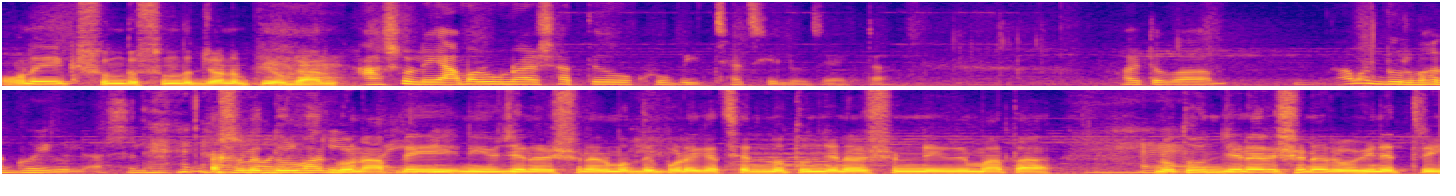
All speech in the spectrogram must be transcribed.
অনেক সুন্দর সুন্দর জনপ্রিয় গান। হ্যাঁ, আসলে আমার উনার সাথেও খুব ইচ্ছা ছিল যে একটা হয়তোবা আমার দুর্ভাগ্য এগুলো আসলে। আসলে দুর্ভাগ্য না আপনি নিউ জেনারেশনের মধ্যে পড়ে গেছেন নতুন জেনারেশন নির্মাতা হ্যাঁ, নতুন জেনারেশনের অভিনেত্রী।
